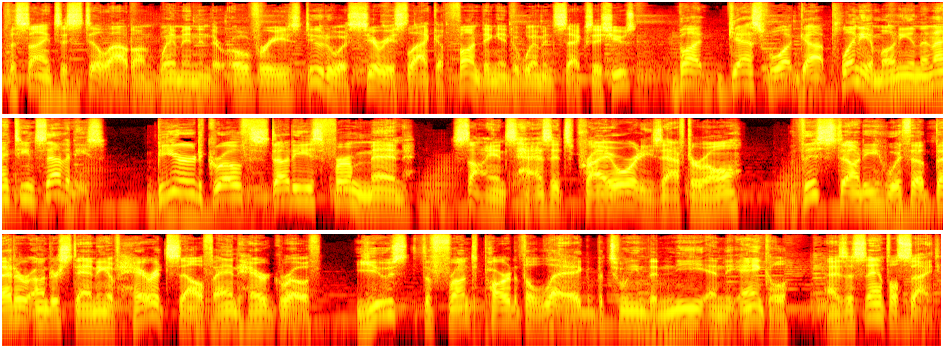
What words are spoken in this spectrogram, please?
The science is still out on women and their ovaries due to a serious lack of funding into women's sex issues. But guess what got plenty of money in the 1970s? Beard growth studies for men. Science has its priorities after all. This study, with a better understanding of hair itself and hair growth, used the front part of the leg between the knee and the ankle as a sample site.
